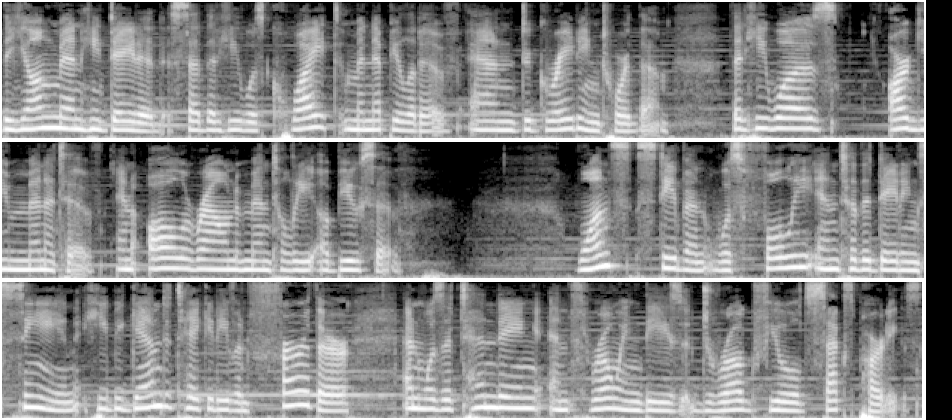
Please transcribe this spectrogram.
The young men he dated said that he was quite manipulative and degrading toward them, that he was argumentative and all around mentally abusive. Once Stephen was fully into the dating scene, he began to take it even further and was attending and throwing these drug fueled sex parties.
